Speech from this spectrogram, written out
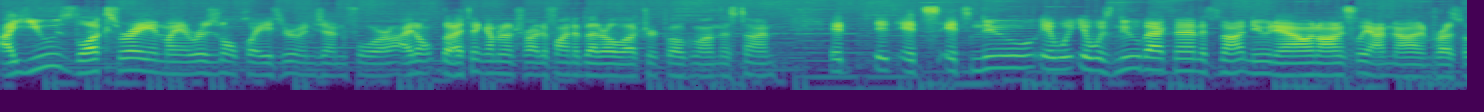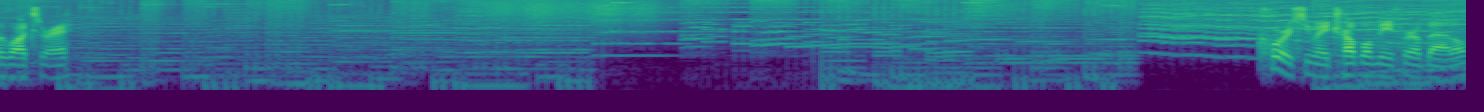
I used Luxray in my original playthrough in Gen 4. I don't, but I think I'm gonna try to find a better electric Pokemon this time. It, it it's it's new. It, it was new back then. It's not new now, and honestly, I'm not impressed with Luxray. Course, you may trouble me for a battle.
